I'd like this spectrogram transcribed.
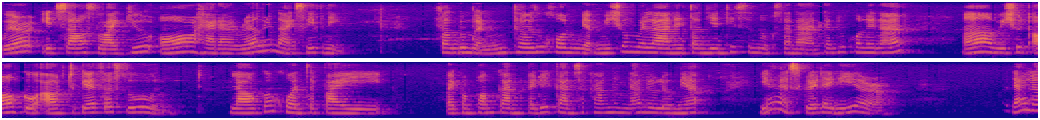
Well it sounds like you all had a really nice evening ฟังดูเหมือนเธอทุกคนแบบมีช่วงเวลาในตอนเย็นที่สนุกสนานกันทุกคนเลยนะอ่า we should all go out together soon เราก็ควรจะไปไปพร้อมๆกันไปด้วยกันสักครั้งหนึ่งนะเร็วๆเนี้ย yes great idea ได้เล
